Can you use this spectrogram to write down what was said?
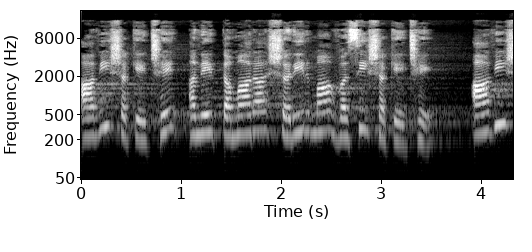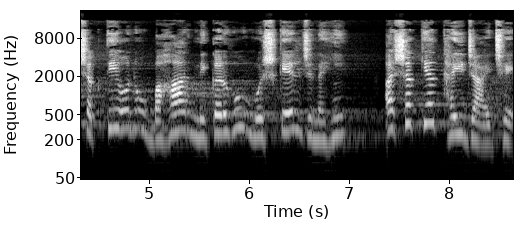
આવી શકે છે અને તમારા શરીરમાં વસી શકે છે. આવી શક્તિઓનું બહાર નીકળવું મુશ્કેલ જ નહીં, અશક્ય થઈ જાય છે.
